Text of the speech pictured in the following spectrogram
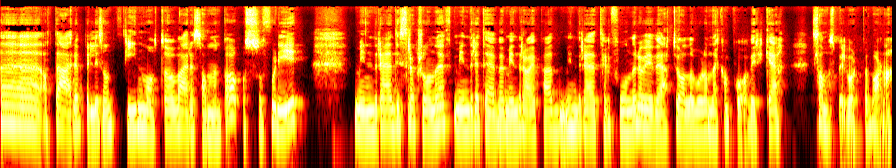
At det er en veldig sånn fin måte å være sammen på, også fordi mindre distraksjoner, mindre TV, mindre iPad, mindre telefoner, og vi vet jo alle hvordan det kan påvirke samspillet vårt med barna.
